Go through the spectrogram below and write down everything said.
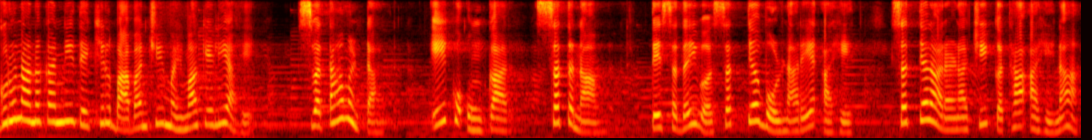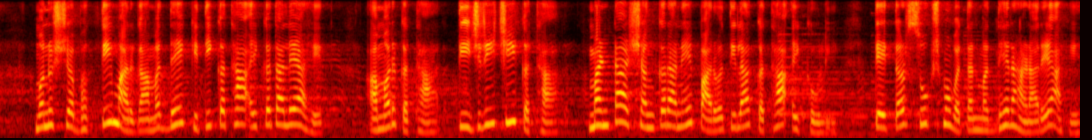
गुरु नानकांनी देखील बाबांची महिमा केली आहे. स्वतः म्हणतात एक ओंकार सतनाम. ते सदैव सत्य बोलणारे आहेत. सत्यनारायणाची कथा आहे ना? मनुष्य भक्ती मार्गामध्ये किती कथा ऐकत आले आहेत? अमर कथा तिजरीची कथा म्हणतात शंकराने पार्वतीला कथा ऐकवली. ते तर सूक्ष्म वतनमध्ये राहणारे आहेत.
